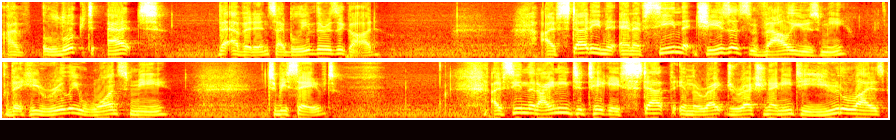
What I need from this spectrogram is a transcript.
I've looked at the evidence. I believe there is a God. I've studied and I've seen that Jesus values me, that he really wants me to be saved. I've seen that I need to take a step in the right direction. I need to utilize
